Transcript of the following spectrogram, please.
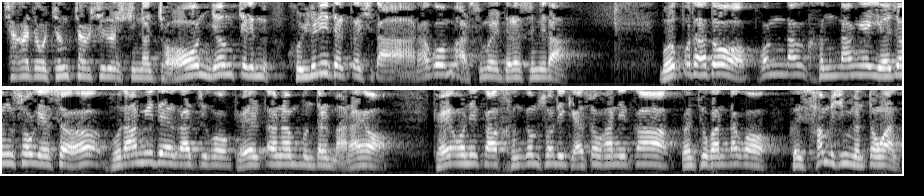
샤가족을 정착시킬 수 있는 좋은 영적인 훈련이 될 것이다 라고 말씀을 드렸습니다. 무엇보다도 본당 헌당의 여정 속에서 부담이 돼가지고 교회를 떠난 분들 많아요. 교회 오니까 헌금 소리 계속 하니까 건축한다고 거의 30년 동안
